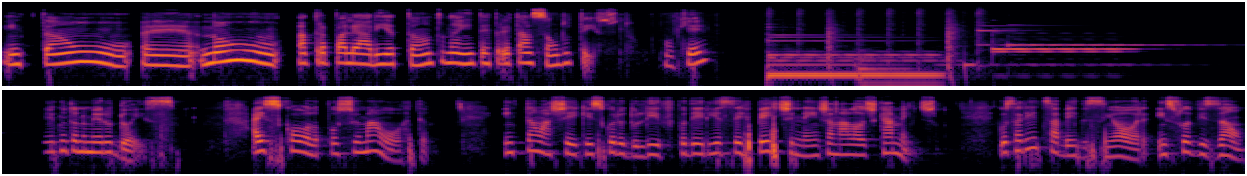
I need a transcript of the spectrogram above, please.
Então, é, não atrapalharia tanto na interpretação do texto, ok? Pergunta número 2. A escola possui uma horta, então achei que a escolha do livro poderia ser pertinente analogicamente. Gostaria de saber da senhora, em sua visão,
